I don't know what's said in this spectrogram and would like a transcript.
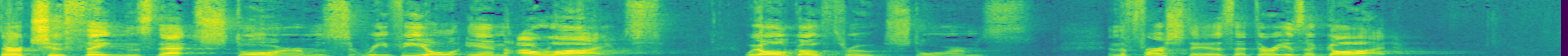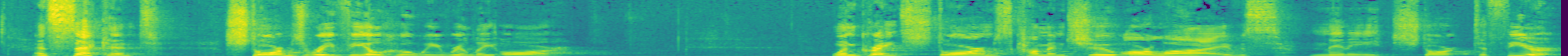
There are two things that storms reveal in our lives. We all go through storms. And the first is that there is a God. And second, storms reveal who we really are. When great storms come into our lives, many start to fear.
